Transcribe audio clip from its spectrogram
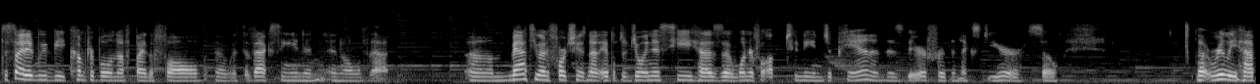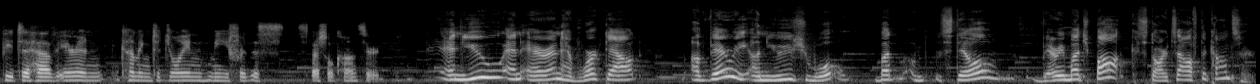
decided we'd be comfortable enough by the fall uh, with the vaccine and, and all of that. Um, Matthew, unfortunately, is not able to join us. He has a wonderful opportunity in Japan and is there for the next year. So, but really happy to have Erin coming to join me for this special concert. And you and Erin have worked out a very unusual, but still very much Bach starts off the concert.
